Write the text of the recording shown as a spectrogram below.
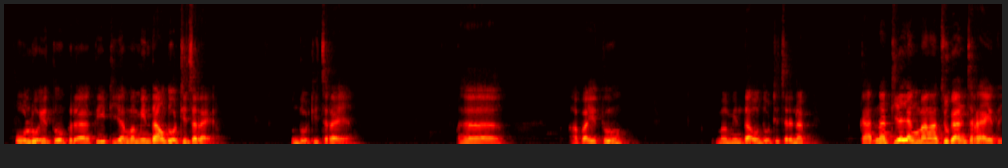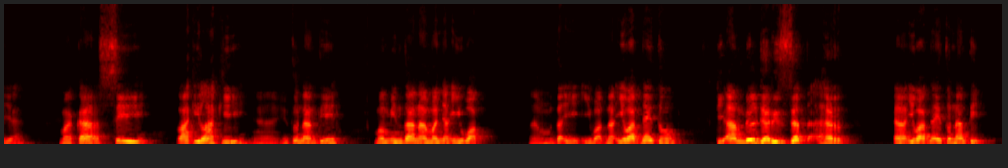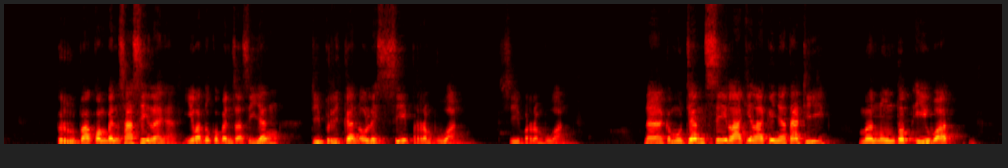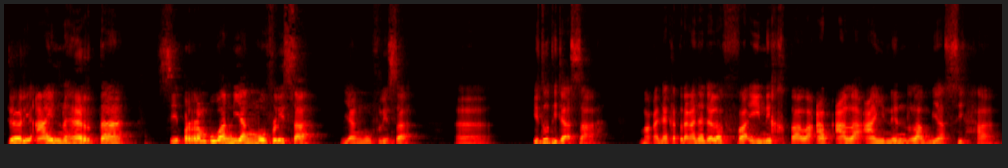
Khulu itu berarti dia meminta untuk dicerai. Untuk dicerai. Eh, apa itu? Meminta untuk dicerai. Nah, karena dia yang mengajukan cerai itu ya, maka si laki-laki ya, itu nanti meminta namanya iwat. Nah, meminta iwat. Nah, iwatnya itu diambil dari zat har nah, iwatnya itu nanti berupa kompensasi lah ya. Iwat itu kompensasi yang diberikan oleh si perempuan, si perempuan. Nah, kemudian si laki-lakinya tadi menuntut iwat dari ain harta si perempuan yang muflisah, yang muflisah. Nah, itu tidak sah. Makanya keterangannya adalah fa ini khtala'at ala ainin lam yasiha.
